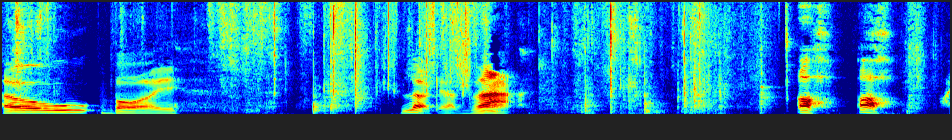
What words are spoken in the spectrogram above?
Oh boy. Look at that. Oh, oh, I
